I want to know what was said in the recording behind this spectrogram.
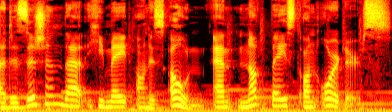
A decision that he made on his own and not based on orders.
